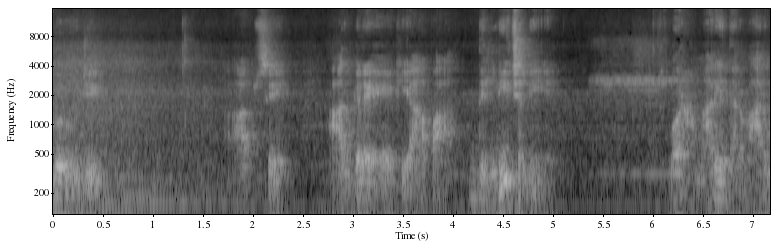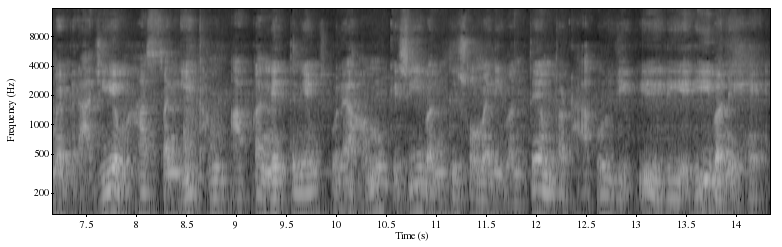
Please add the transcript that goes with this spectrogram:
गुरु जी आपसे आग्रह है कि आप दिल्ली चलिए और हमारे दरबार में विराजिए। वहाँ संगीत हम आपका नित्य नियम बोले, हम किसी बंदिशों में नहीं बनते, हम तो ठाकुर जी के लिए ही बने हैं।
